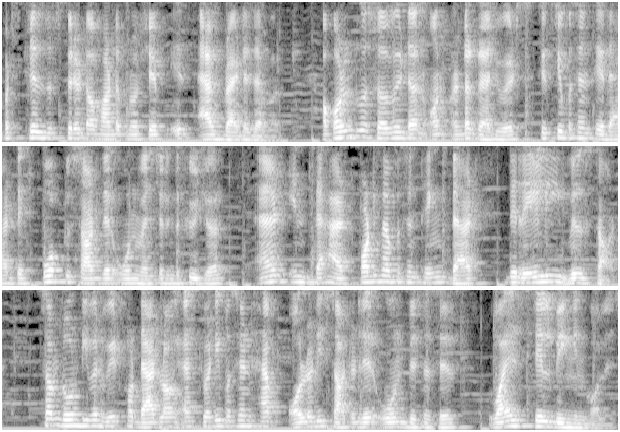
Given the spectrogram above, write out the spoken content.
but still the spirit of entrepreneurship is as bright as ever. According to a survey done on undergraduates, 60% say that they hope to start their own venture in the future, and in that, 45% think that they really will start. Some don't even wait for that long, as 20% have already started their own businesses while still being in college.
